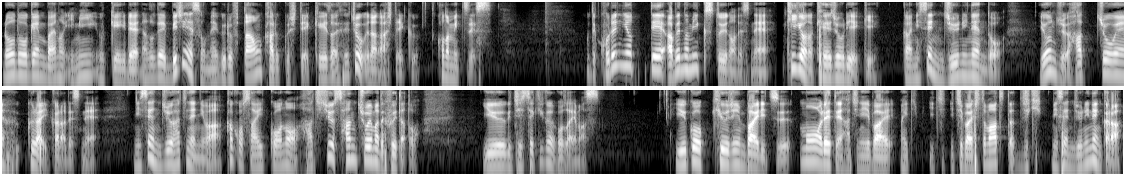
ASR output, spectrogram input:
労働現場への移民受け入れなどでビジネスをめぐる負担を軽くして経済成長を促していく。この3つです。で、これによってアベノミクスというのはですね、企業の経常利益が2012年度48兆円くらいからですね、2018年には過去最高の83兆円まで増えたという実績がございます。有効求人倍率も0.82倍、1倍下回ってた時期、2012年から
